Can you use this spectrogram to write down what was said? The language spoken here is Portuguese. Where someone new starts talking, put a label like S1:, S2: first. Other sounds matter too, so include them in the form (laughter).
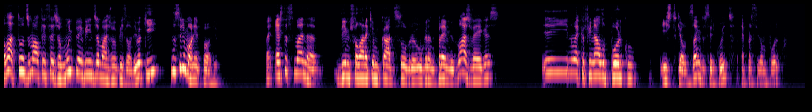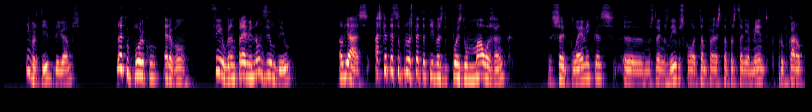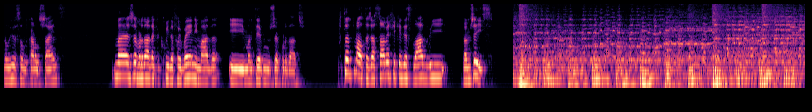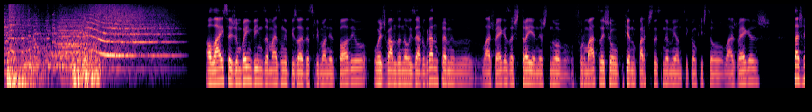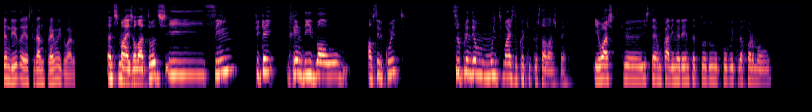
S1: Olá a todos, malta, e sejam muito bem-vindos a mais um episódio aqui no Cerimónia de Pódio. Bem, esta semana vimos falar aqui um bocado sobre o Grande Prémio de Las Vegas e não é que afinal o porco, isto que é o desenho do circuito, é parecido a um porco, invertido, digamos, não é que o porco era bom. Sim, o Grande Prémio não desiludiu. Aliás, acho que até superou as expectativas depois do mau arranque cheio de polémicas uh, nos treinos livres, com tampa, as tampas de saneamento que provocaram a penalização do Carlos Sainz. Mas a verdade é que a corrida foi bem animada e manteve-nos acordados. Portanto, malta, já sabem, fiquem desse lado e vamos a isso.
S2: Olá e sejam bem-vindos a mais um episódio da Cerimónia de Pódio. Hoje vamos analisar o Grande Prémio de Las Vegas, a estreia neste novo formato. Deixou o pequeno parque de estacionamento e conquistou Las Vegas. Estás rendido a este Grande Prémio, Eduardo?
S1: Antes de mais, olá a todos e sim, fiquei rendido ao, ao circuito. Surpreendeu-me muito mais do que aquilo que eu estava à espera. Eu acho que isto é um bocado inerente a todo o público da Fórmula 1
